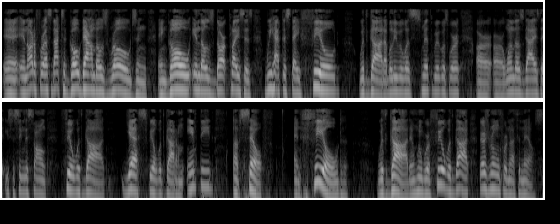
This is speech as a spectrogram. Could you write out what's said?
in order for us not to go down those roads and, and go in those dark places, we have to stay filled with God. I believe it was Smith Wigglesworth or, or one of those guys that used to sing this song, Filled with God. Yes, filled with God. I'm emptied of self and filled with God. And when we're filled with God, there's room for nothing else.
